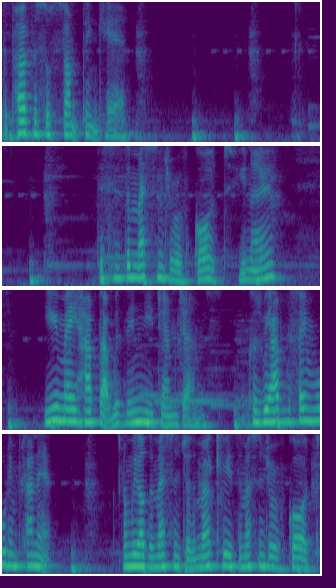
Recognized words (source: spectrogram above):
the purpose of something here. This is the messenger of God, you know. You may have that within you, Gem Gems, because we have the same ruling planet and we are the messenger. The Mercury is the messenger of God.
